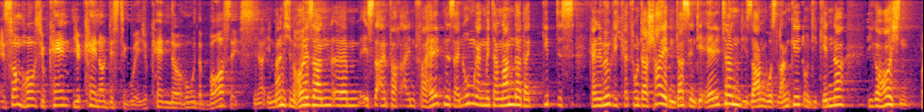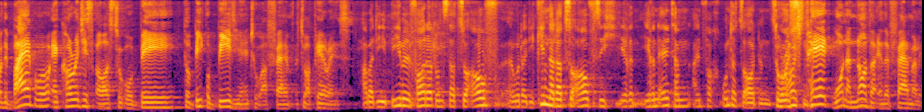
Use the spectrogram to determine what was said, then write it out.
In some homes, you, can, you cannot distinguish. You can't know who the boss is. Ja, in manchen Häusern ähm, ist da einfach ein Verhältnis, ein Umgang miteinander, da gibt es keine Möglichkeit zu unterscheiden. Das sind die Eltern, die sagen, wo es lang geht, und die Kinder, die gehorchen. But the Bible encourages us to obey, to be obedient to our, to our parents. Aber die Bibel fordert uns dazu auf, äh, oder die Kinder dazu auf, sich ihren, ihren Eltern einfach unterzuordnen, zu To gehorchen. respect one another in the family.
